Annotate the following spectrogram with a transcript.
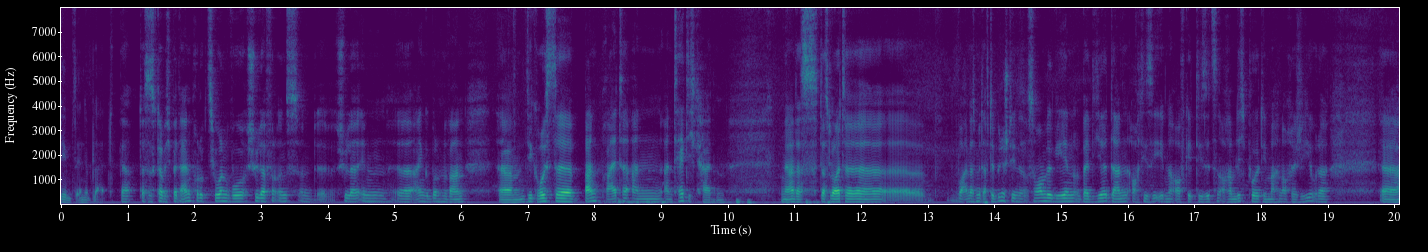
Lebensende bleibt. Ja, das ist, glaube ich, bei deinen Produktionen, wo Schüler von uns und äh, SchülerInnen äh, eingebunden waren, ähm, die größte Bandbreite an, an Tätigkeiten. Ja, dass, dass Leute äh, woanders mit auf der Bühne stehen, ins Ensemble gehen und bei dir dann auch diese Ebene aufgeht. Die sitzen auch am Lichtpult, die machen auch Regie oder äh,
